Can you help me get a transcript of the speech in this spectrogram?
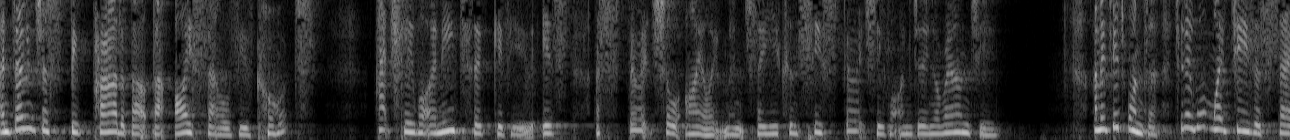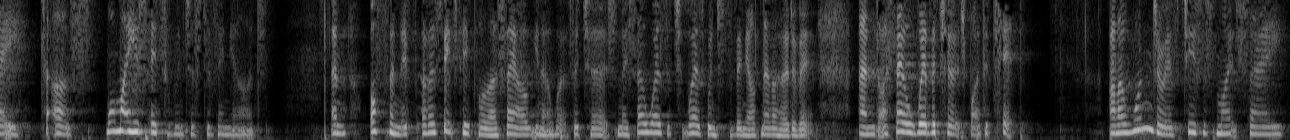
And don't just be proud about that eye salve you've got. Actually, what I need to give you is a spiritual eye ointment so you can see spiritually what I'm doing around you. And I did wonder, do you know what might Jesus say to us? What might he say to Winchester Vineyard? And often, if, if, I speak to people, I say, "Oh, you know, work for the church," and they say, oh, "Where's the where's Winchester Vineyard?" Never heard of it. And I say, "Oh, we're the church by the tip." And I wonder if Jesus might say,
